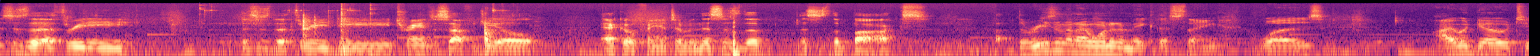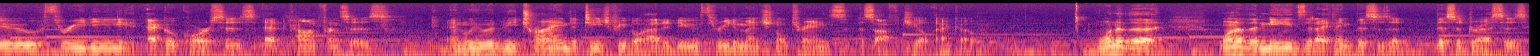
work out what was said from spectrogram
This is the 3D. This is the 3D transesophageal Echo Phantom, and this is the this is the box. The reason that I wanted to make this thing was I would go to 3D echo courses at conferences, and we would be trying to teach people how to do three-dimensional transesophageal echo. One of the one of the needs that I think this is a this addresses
